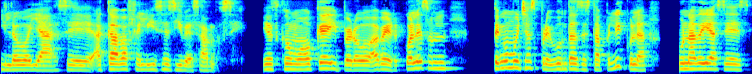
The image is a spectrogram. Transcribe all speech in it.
y luego ya se acaba felices y besándose. Y es como, ok, pero a ver, ¿cuáles son tengo muchas preguntas de esta película. Una de ellas es,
